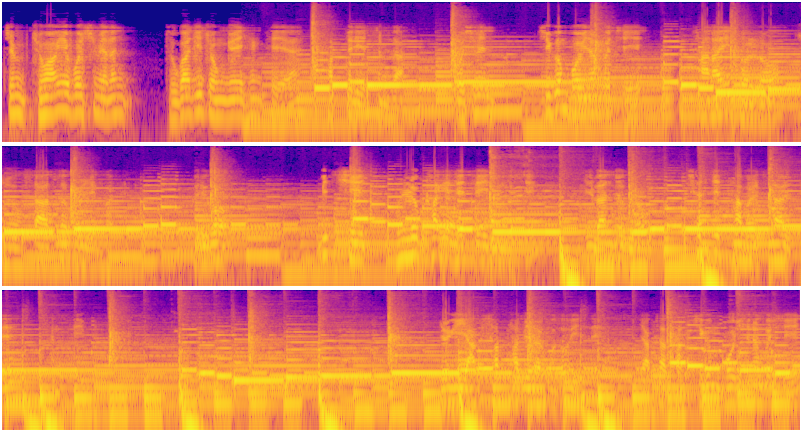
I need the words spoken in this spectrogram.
지금 중앙에 보시면은 두 가지 종류의 형태의 탑들이 있습니다. 보시면 지금 보이는 것이 하나의 돌로 쭉 쌓아서 올린 겁니다. 그리고 밑이 불룩하게 되어 있는 것이 일반적으로 천지탑을 쌓을 때 형태입니다. 여기 약사탑이라고도 있네요. 약사탑 지금 보시는 것이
